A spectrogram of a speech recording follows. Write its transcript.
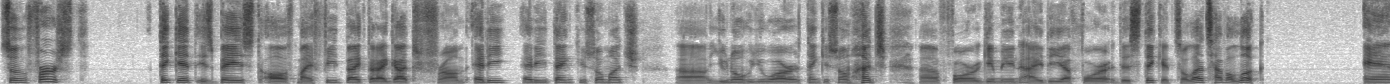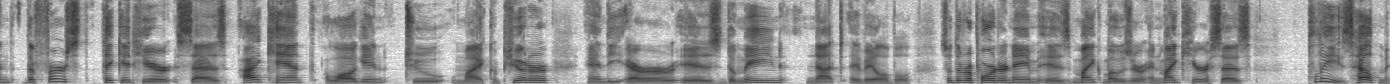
So first ticket is based off my feedback that I got from Eddie. Eddie, thank you so much. Uh, you know who you are. Thank you so much uh, for giving me an idea for this ticket. So let's have a look. And the first ticket here says I can't log in to my computer and the error is domain not available. So the reporter name is Mike Moser and Mike here says, please help me.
